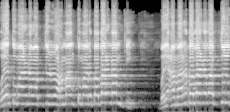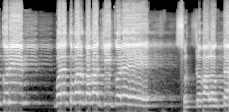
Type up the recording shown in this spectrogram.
বলে, তোমার নাম আব্দুর রহমান, তোমার বাবার নাম কি? বলে, আমার বাবার নাম আব্দুল করিম। বলে, তোমার বাবা কি করে? ছোট্ট বালকটা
